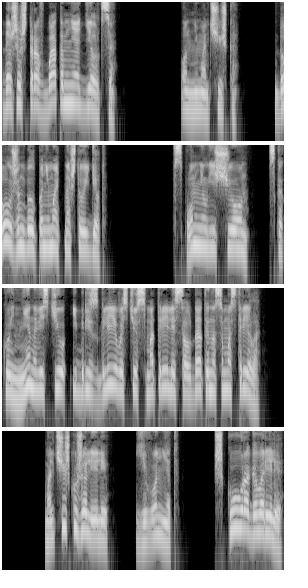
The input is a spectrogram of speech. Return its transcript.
Даже штрафбатом не отделаться. Он не мальчишка. Должен был понимать, на что идет. Вспомнил еще он, с какой ненавистью и брезгливостью смотрели солдаты на самострела. Мальчишку жалели, его нет. «Шкура», — говорили,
